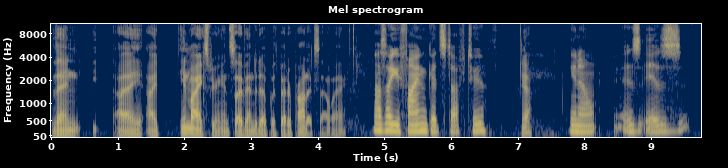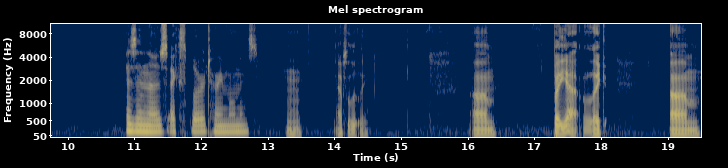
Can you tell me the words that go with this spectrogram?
then I I in my experience I've ended up with better products that way. that's how you find good stuff too. Yeah. You know, is is is in those exploratory moments. hmm Absolutely. Um, but yeah, like, um,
